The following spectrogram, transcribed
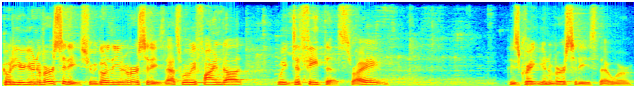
Go to your universities. Should we go to the universities? That's where we find out we defeat this, right? These great universities that were,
